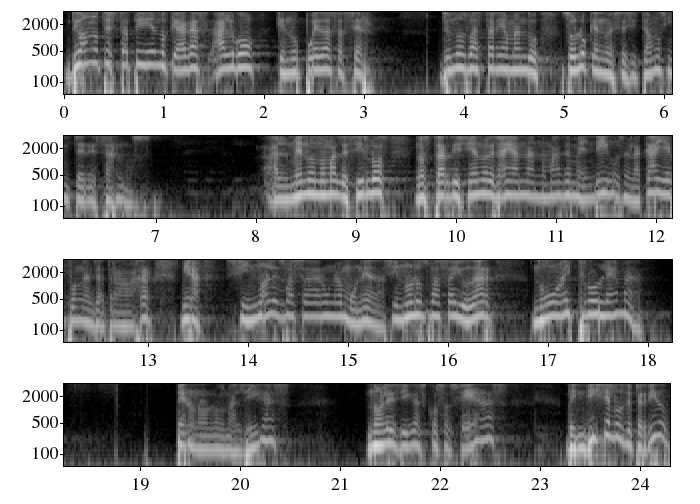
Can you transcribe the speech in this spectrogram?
Dios no te está pidiendo que hagas algo que no puedas hacer. Dios nos va a estar llamando, solo que necesitamos interesarnos. Al menos no maldecirlos, no estar diciéndoles, ay, andan nomás de mendigos en la calle, pónganse a trabajar. Mira, si no les vas a dar una moneda, si no los vas a ayudar, no hay problema. Pero no los maldigas. No les digas cosas feas. Bendícelos de perdido.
